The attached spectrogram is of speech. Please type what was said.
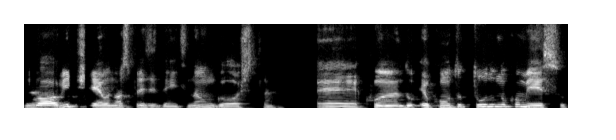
O Michel, nosso presidente, não gosta é, quando eu conto tudo no começo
